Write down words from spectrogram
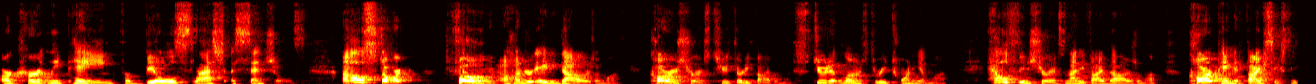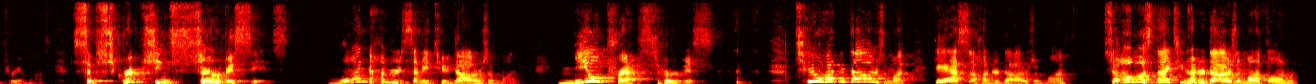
are currently paying for bills slash essentials. I'll start phone, $180 a month. Car insurance, $235 a month. Student loans, $320 a month. Health insurance, $95 a month. Car payment, $563 a month. Subscription services, $172 a month. Meal prep service, $200 a month. Gas, $100 a month. So almost $1,900 a month on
